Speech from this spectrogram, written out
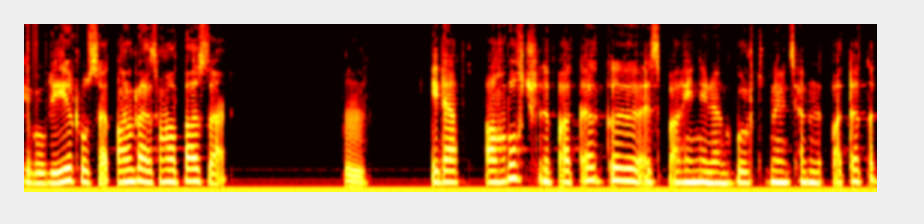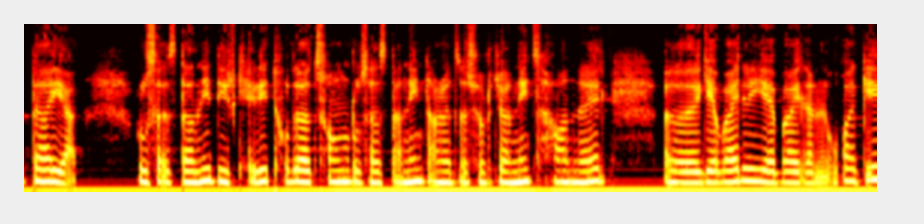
Գյումրիի ռուսական ռազմաբազան։ Իրա ամբողջ նպատակը այս պահին իրենք գործունեության նպատակը դա է. Ռուսաստանի դիրքերի թույլատում, Ռուսաստանին տարածաշրջանից հանել եւ այլն եւ այլն։ Ուղղակի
